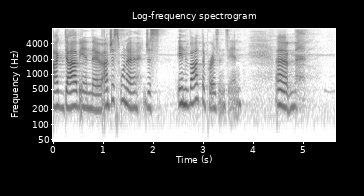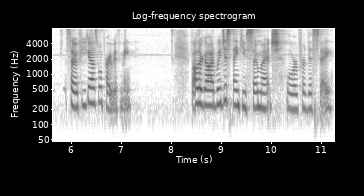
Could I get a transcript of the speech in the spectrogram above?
I dive in, though, I just want to just invite the presence in. Um, so if you guys will pray with me. Father God, we just thank you so much, Lord, for this day.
